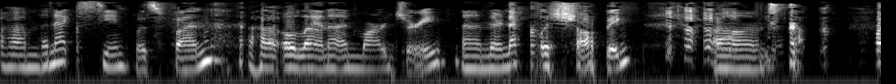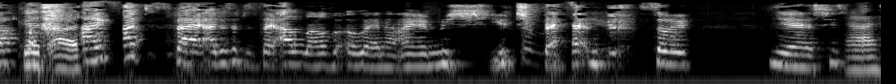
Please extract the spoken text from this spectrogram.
Um, the next scene was fun. Uh, Olenna and Margaery and their necklace shopping. Um, good. Uh, I I have to say I just have to say I love Olenna. I am a huge Me fan. So yeah, she's yeah,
